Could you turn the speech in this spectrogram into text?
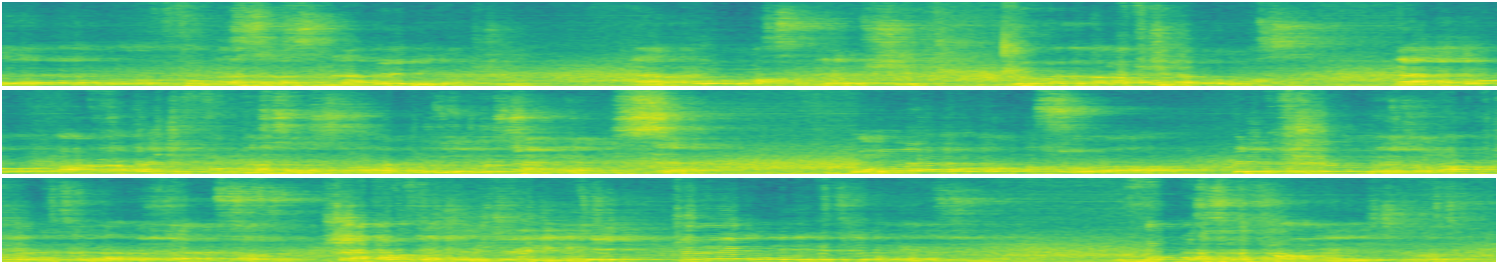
elə o fon məsələsini ləğv edirəm ki, yəni olmasın belə bir şey. Ümumən daha fikirlər olmasın. Yəni o arxadakı fon məsələsi var, gözə görsənməyən hissə. Onu ləğv olandan sonra belə fikir olmayacaq. Amma gələcəklər, özlərini sorsun, şəffaf yaşayır, şuraya gedəcək, kömək eləmək eləcək eləməyə üzrünlər. Bu fon məsələsi tamamilə ilişdiriləcək.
